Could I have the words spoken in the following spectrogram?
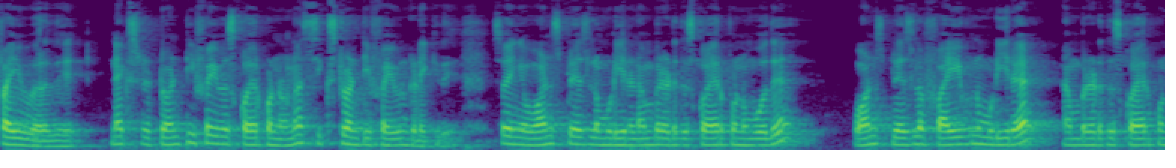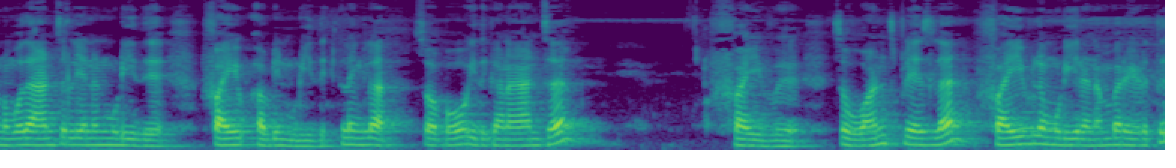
ஃபைவ் வருது. நெக்ஸ்ட் டுவெண்ட்டி ஃபைவ் ஸ்கொயர் பண்ணோம்னா சிக்ஸ் டுவெண்ட்டி ஃபைவ்னு கிடைக்குது. ஸோ இங்கே ஒன்ஸ் பிளேஸில் முடிகிற நம்பர் எடுத்து ஸ்கொயர் பண்ணும்போது ஒன்ஸ் பிளேஸில் ஃபைவ்னு முடிகிற நம்பர் எடுத்து ஸ்கொயர் பண்ணும்போது ஆன்சரில் என்னென்னு முடியுது? ஃபைவ் அப்படின்னு முடியுது. இல்லைங்களா? ஸோ அப்போது இதுக்கான ஆன்சர் ஃபைவு ஸோ ஒன்ஸ் பிளேஸில் ஃபைவ்ல முடிகிற நம்பரை எடுத்து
